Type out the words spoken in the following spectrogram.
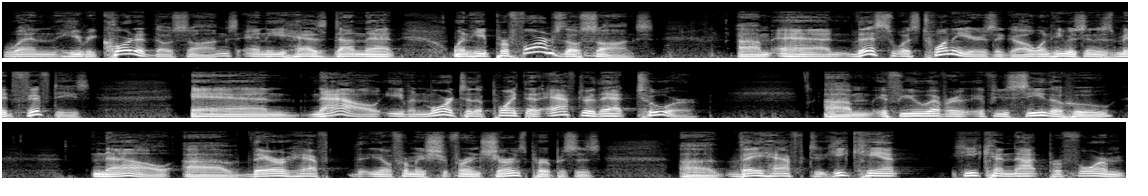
when he recorded those songs, and he has done that when he performs those songs. Um, and this was 20 years ago when he was in his mid 50s. And now, even more to the point that after that tour, um, if you ever, if you see the Who, now uh, they're have you know from for insurance purposes, uh, they have to. He can't. He cannot perform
